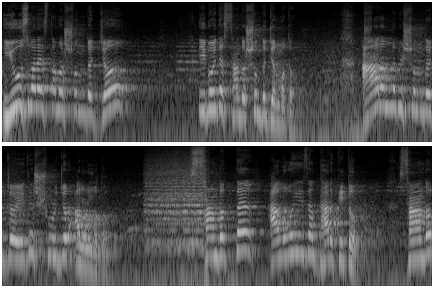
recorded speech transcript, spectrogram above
ইউসুফ আলাহ ইসলামের সৌন্দর্য এই বইতে চাঁদর সৌন্দর্যের মতো। আর নবীর সৌন্দর্য এই যে সূর্যের আলোর মতো। চাঁদতে আলো এই যে ধারকৃত। চাঁদর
